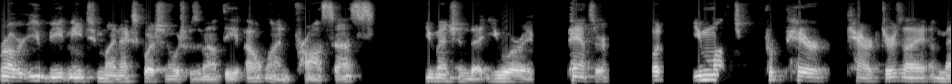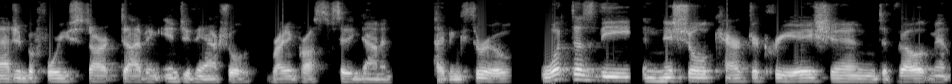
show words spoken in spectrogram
Robert, you beat me to my next question, which was about the outline process. You mentioned that you are a pantser, but you must prepare characters, I imagine, before you start diving into the actual writing process, sitting down and typing through. What does the initial character creation development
